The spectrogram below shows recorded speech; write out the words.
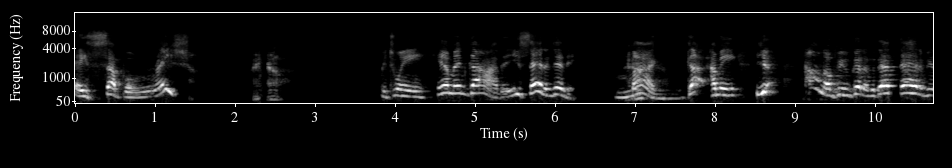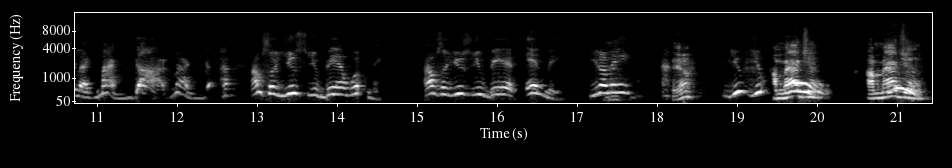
a separation Yeah. between him and God. And he said it, didn't he? My God. I mean, yeah, I don't know if you get it, but that, that had to be like, my God, my God. I'm so used to you being with me. I'm so used to you being in me. You know what I mean? Yeah. You you Imagine- ooh, Imagine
